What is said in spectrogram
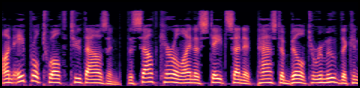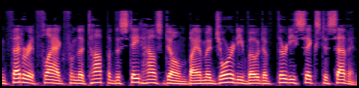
On April 12, 2000, the South Carolina State Senate passed a bill to remove the Confederate flag from the top of the State House dome by a majority vote of 36 to 7.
